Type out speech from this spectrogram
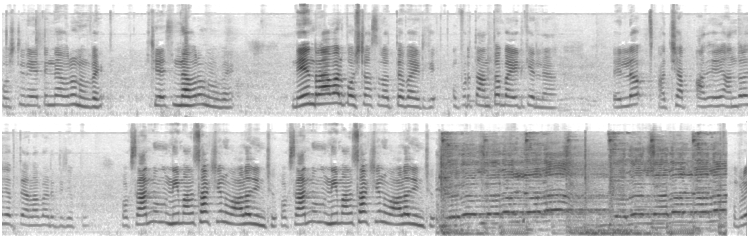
ఫస్ట్ రేపింది ఎవరో నువ్వే. చేసింది ఎవరో నువ్వే. నేను రావాలి ఫస్ట్ అసలు వస్తే బయటికి. ఇప్పుడు తనతో బయటికి వెళ్ళా వెళ్ళో అది చెప్ అది అందులో చెప్తే ఎలా పడుద్ది చెప్పు. ఒకసారి నువ్వు నీ మనసాక్షి నువ్వు ఆలోచించు. ఒకసారి నువ్వు నీ మనసాక్షి నువ్వు ఆలోచించు. ఇప్పుడు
